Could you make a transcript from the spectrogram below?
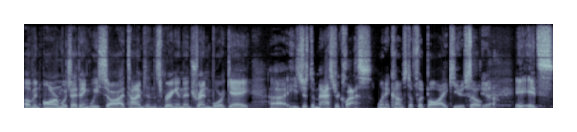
of an arm, which I think we saw at times in the spring. And then Trent Bourguet, uh, he's just a masterclass when it comes to football IQ. So Yeah. it, it's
